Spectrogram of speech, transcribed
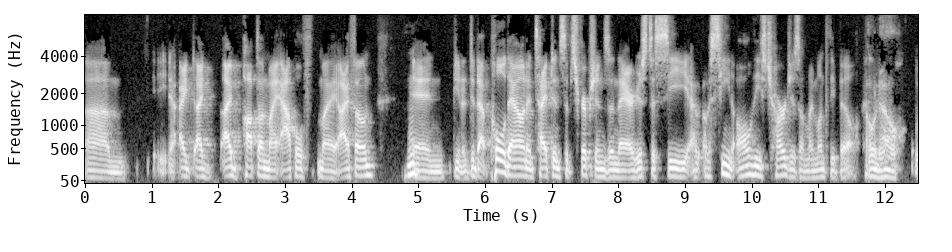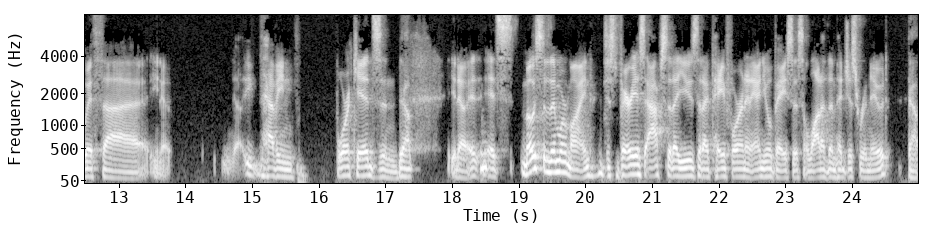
Um, I, I, I popped on my Apple, my iPhone mm-hmm. and, you know, did that pull down and typed in subscriptions in there just to see, I, I was seeing all these charges on my monthly bill. Oh no. With, uh, you know, having four kids and, yep you know, it, it's most of them were mine, just various apps that I use that I pay for on an annual basis. A lot of them had just renewed. Yeah.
